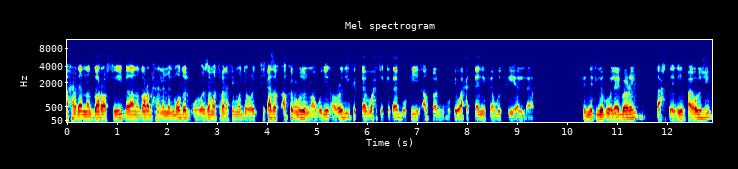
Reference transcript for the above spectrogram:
إحنا بدانا نجرب فيه بدانا نجرب إحنا نعمل موديل وزي ما اتفقنا في موديل في كذا أكتر من موديل موجودين already في كتاب واحد في الكتاب وفي أكتر وفي واحد تاني في موجود في في ال NetLogo library تحت دي البيولوجي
